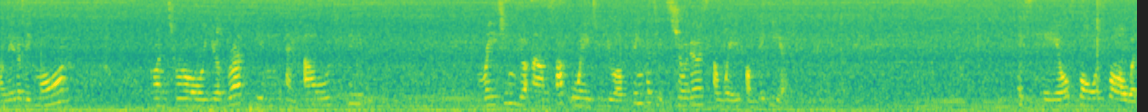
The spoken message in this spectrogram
A little bit more. Control your breath in and out deeply. Reaching your arms up way to your fingertips, shoulders away from the ears. Exhale, fold forward.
